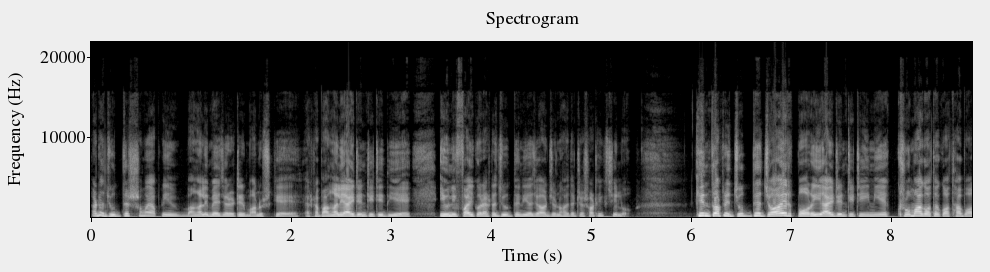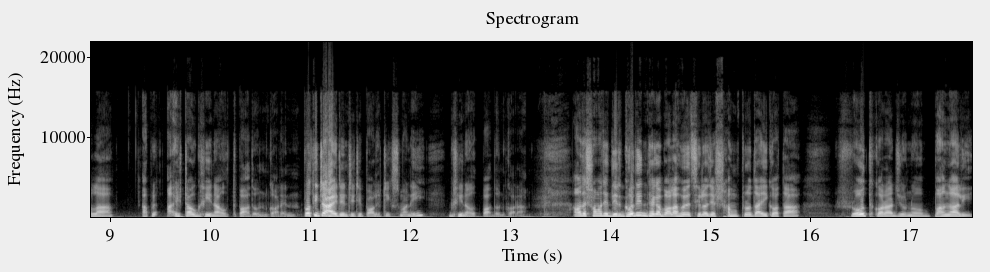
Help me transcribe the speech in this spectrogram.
একটা যুদ্ধের সময় আপনি বাঙালি মেজরিটির মানুষকে একটা বাঙালি আইডেন্টিটি দিয়ে ইউনিফাই করে একটা যুদ্ধে নিয়ে যাওয়ার জন্য হয়তো এটা সঠিক ছিল। কিন্তু আপনি যুদ্ধে জয়ের পর এই আইডেন্টিটি নিয়ে ক্রমাগত কথা বলা, আপনি এটাও ঘৃণা উৎপাদন করেন। প্রতিটা আইডেন্টিটি পলিটিক্স মানেই ঘৃণা উৎপাদন করা। আমাদের সমাজে দীর্ঘদিন থেকে বলা হয়েছিল যে সাম্প্রদায়িকতা রোধ করার জন্য বাঙালি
